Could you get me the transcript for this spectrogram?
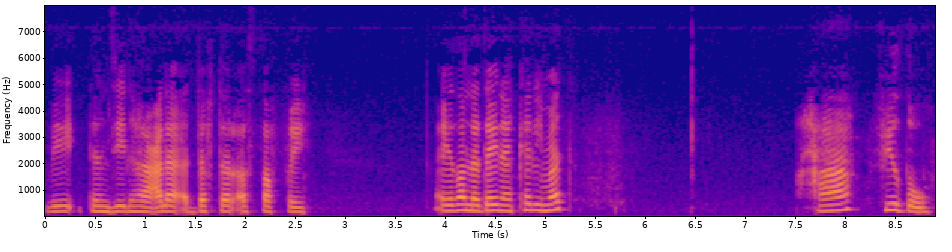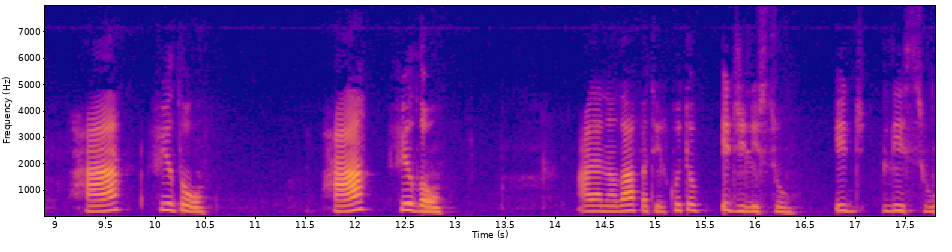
بتنزيلها على الدفتر الصفي. أيضا لدينا كلمة حافظوا. حافظوا. حافظوا. على نظافة الكتب اجلسوا. اجلسوا.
